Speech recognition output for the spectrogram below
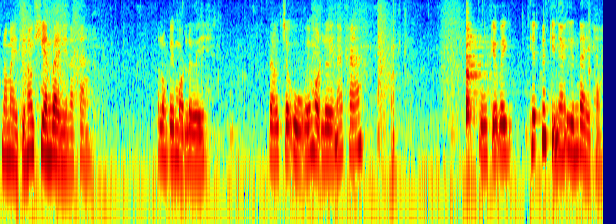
หน่อไม้ที่เขาเคียนไว้นี่แหละค่ะลงไปหมดเลย เราจะอุไว้หมดเลยนะคะอุเก็บไว้เฮ็ดไม่กินอย่างอื่นได้ค่ะ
